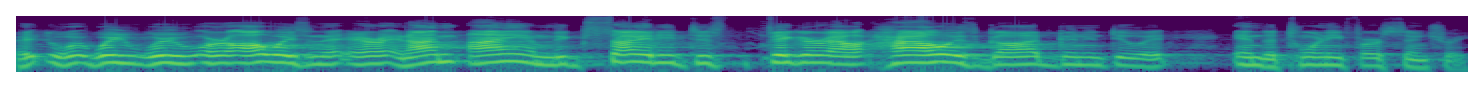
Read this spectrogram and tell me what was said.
We, we, we're always in the era, and I'm, I am excited to figure out how is God going to do it in the 21st century.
